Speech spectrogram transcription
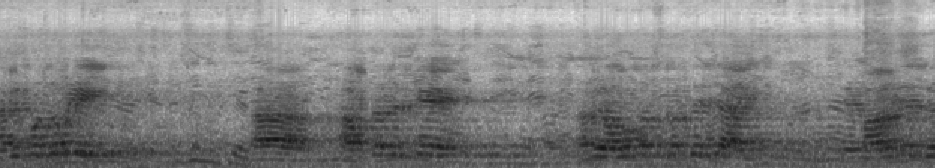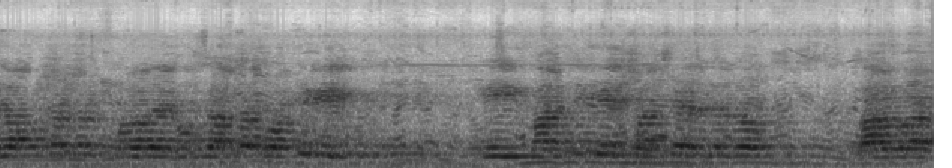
আমি প্রথমেই আপনাদেরকে আমি অবগত করতে চাই মাননীয় জেলা প্রশাসক মহোদয় বলছে আসার পর থেকেই এই মাঠটিকে সংস্কারের জন্য বারবার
